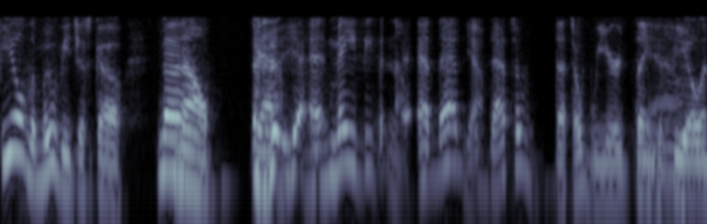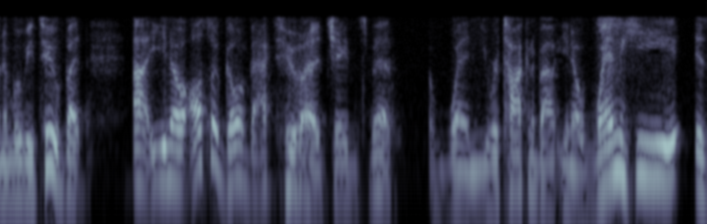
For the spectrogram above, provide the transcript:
feel the movie just go no No. Yeah. yeah and, Maybe, but no. and that Yeah. that's a that's a weird thing Yeah. to feel in a movie too. But uh, you know, also going back to uh, Jaden Smith, when you were talking about you know when he is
